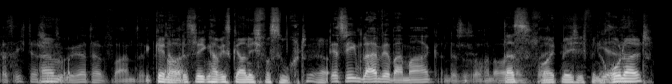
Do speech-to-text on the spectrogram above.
was ich da schon Ähm, so gehört habe, Wahnsinn. Genau, Aber deswegen habe ich es gar nicht versucht. Ja. deswegen bleiben wir bei Marc und das ist auch in Ordnung. Das freut mich. Ich bin wir, Ronald.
